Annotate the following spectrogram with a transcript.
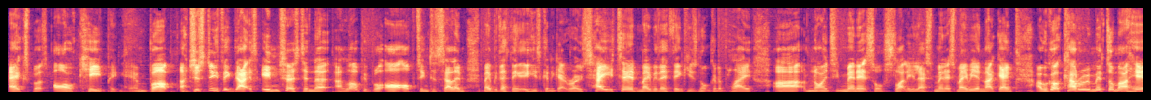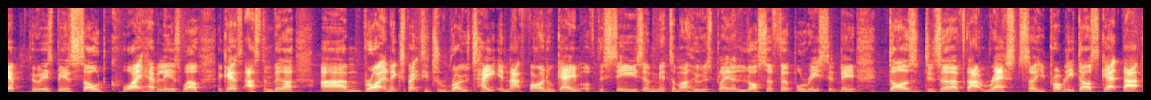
experts are keeping him. But I just do think that it's interesting that a lot of people are opting to sell him. Maybe they think that he's going to get rotated. Maybe they think he's not going to play uh, 90 minutes or slightly less minutes maybe in that game. Uh, we've got Kaoru Mitoma here, who is being sold quite heavily as well against Aston Villa. Um, Brighton expected to rotate in that final game of the season. Mitoma, who has played a lot of football recently, does deserve that rest. So he probably does get that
